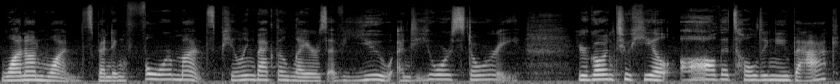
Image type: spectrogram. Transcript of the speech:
one on one, spending four months peeling back the layers of you and your story. You're going to heal all that's holding you back,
